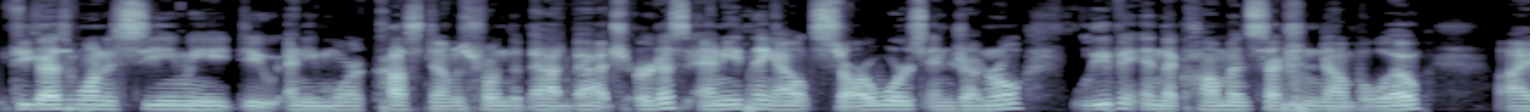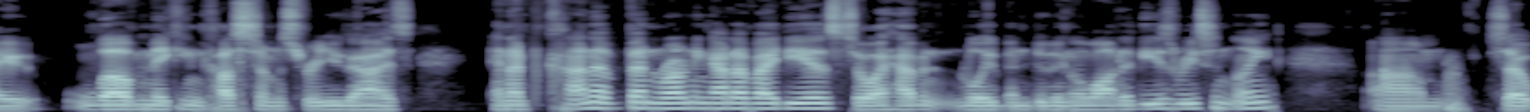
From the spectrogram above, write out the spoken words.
if you guys want to see me do any more customs from the Bad Batch or just anything else Star Wars in general, leave it in the comments section down below. I love making customs for you guys, and I've kind of been running out of ideas, so I haven't really been doing a lot of these recently. Um, so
